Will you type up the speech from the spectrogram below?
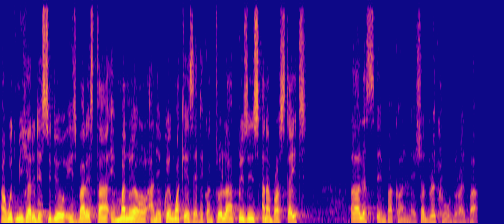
And with me here in the studio is Barrister Emmanuel Anekwen the controller, Prisons Anambra State. Uh, let's embark on a short break. We'll be right back.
